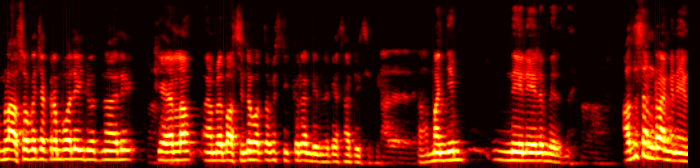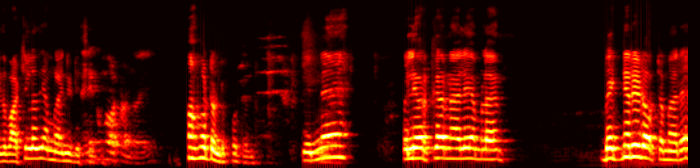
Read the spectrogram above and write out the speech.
നമ്മൾ അശോക ചക്രം പോലെ ഇരുപത്തിനാല് കേരളം നമ്മളെ ബസ്സിന്റെ പുറത്തൊക്കെ സ്റ്റിക്കർ കണ്ടിരുന്നു കെ എസ് ആർ ടി സിക്ക്? മഞ്ഞയും നീലയിലും വരുന്നത് അത് സെന്റർ അങ്ങനെയായിരുന്നു. ബാക്കിയുള്ളത് നമ്മൾ അതിന് ഡിസൈൻ? ആ ഫോട്ടോ ഉണ്ട് ഫോട്ടോ ഉണ്ട്. പിന്നെ വലിയ വർക്ക് പറഞ്ഞാൽ നമ്മളെ വെറ്റിനറി ഡോക്ടർമാരെ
